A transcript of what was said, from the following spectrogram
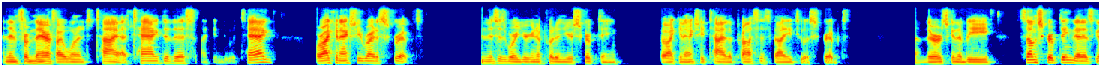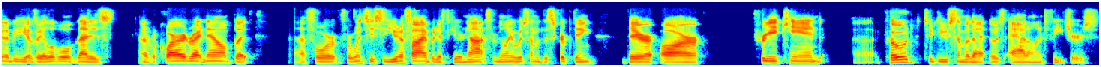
And then from there, if I wanted to tie a tag to this, I can do a tag, or I can actually write a script. And this is where you're going to put in your scripting. So I can actually tie the process value to a script. And there's going to be some scripting that is going to be available that is kind of required right now, but uh, for for WinCC Unify. But if you're not familiar with some of the scripting, there are pre-canned uh, code to do some of that those add-on features,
